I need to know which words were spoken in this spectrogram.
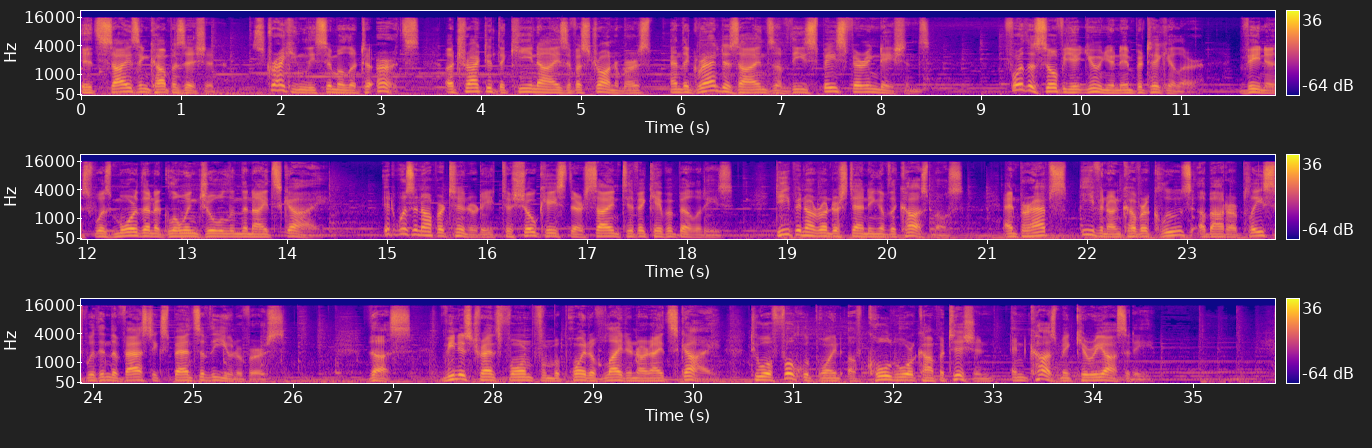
Its size and composition, strikingly similar to Earth's, attracted the keen eyes of astronomers and the grand designs of these spacefaring nations. For the Soviet Union in particular, Venus was more than a glowing jewel in the night sky. It was an opportunity to showcase their scientific capabilities, deepen our understanding of the cosmos, and perhaps even uncover clues about our place within the vast expanse of the universe. Thus, Venus transformed from a point of light in our night sky to a focal point of Cold War competition and cosmic curiosity.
